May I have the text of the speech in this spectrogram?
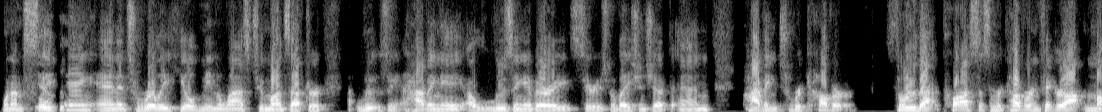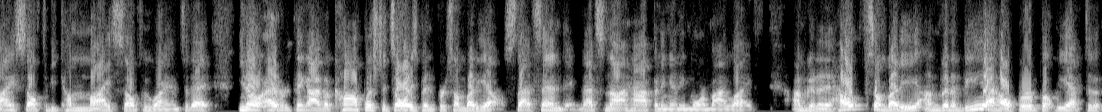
when I'm sleeping, yep. and it's really healed me in the last two months after losing having a, a losing a very serious relationship and having to recover through that process and recover and figure out myself to become myself who I am today. You know, everything I've accomplished, it's always been for somebody else. That's ending. That's not happening anymore in my life. I'm going to help somebody. I'm going to be a helper, but we have to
